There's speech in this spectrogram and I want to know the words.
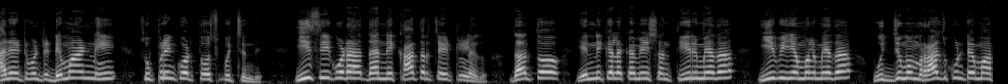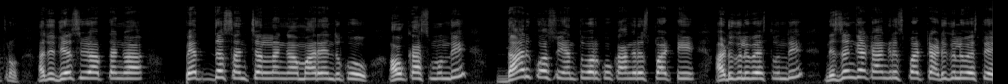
అనేటువంటి డిమాండ్ని సుప్రీంకోర్టు తోసిపుచ్చింది. ఈసీ కూడా దాన్ని ఖాతరు చేయట్లేదు. దాంతో ఎన్నికల కమిషన్ తీరు మీద ఈవీఎంల మీద ఉద్యమం రాజుకుంటే మాత్రం అది దేశవ్యాప్తంగా పెద్ద సంచలనంగా మారేందుకు అవకాశం ఉంది. దానికోసం ఎంతవరకు కాంగ్రెస్ పార్టీ అడుగులు వేస్తుంది? నిజంగా కాంగ్రెస్ పార్టీ అడుగులు వేస్తే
